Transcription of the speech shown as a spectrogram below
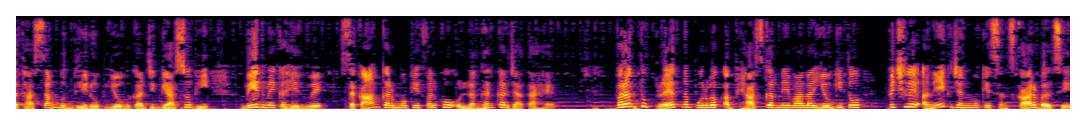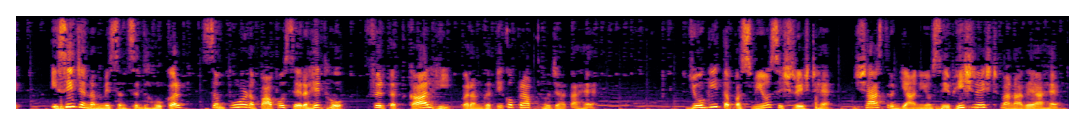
तथा समबुद्धि रूप योग का जिज्ञासु भी वेद में कहे हुए सकाम कर्मों के फल को उल्लंघन कर जाता है। परंतु प्रयत्न पूर्वक अभ्यास करने वाला योगी तो पिछले अनेक जन्मों के संस्कार बल से इसी जन्म में संसिद्ध होकर संपूर्ण पापों से रहित हो, फिर तत्काल ही परम गति को प्राप्त हो जाता है। योगी तपस्वियों से श्रेष्ठ है। शास्त्र ज्ञानियों से भी श्रेष्ठ माना गया है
